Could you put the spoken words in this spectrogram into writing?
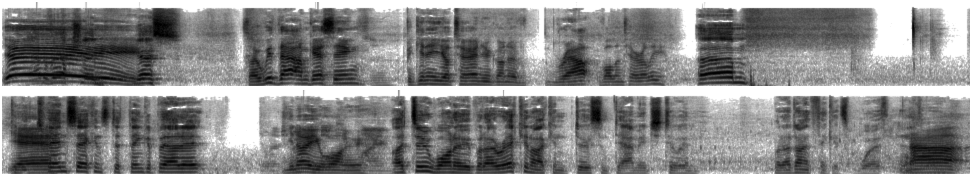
Yay! Out of action. Yes. So with that, I'm guessing beginning of your turn, you're gonna route voluntarily. Um, Yeah. 10 seconds to think about it. You know you want to. I do want to, but I reckon I can do some damage to him. But I don't think it's worth it. Nah,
